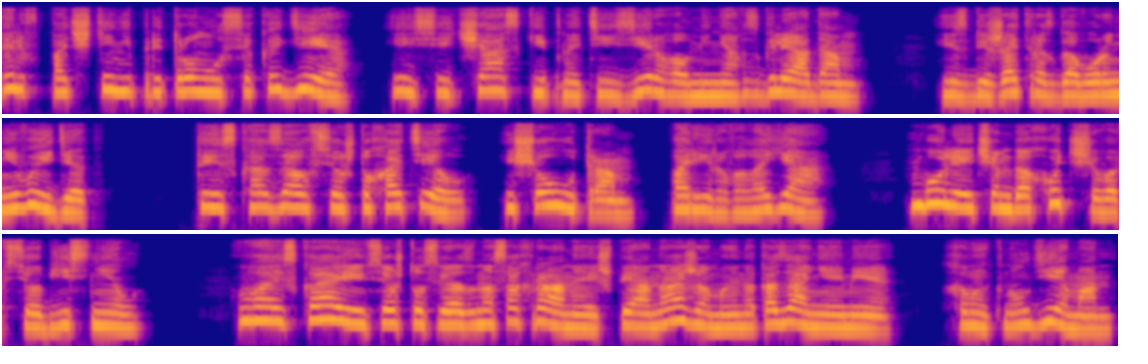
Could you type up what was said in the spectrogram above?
Эльф почти не притронулся к идее и сейчас гипнотизировал меня взглядом. Избежать разговора не выйдет. Ты сказал все, что хотел, еще утром, парировала я. Более чем доходчиво все объяснил. Войска и все, что связано с охраной, шпионажем и наказаниями хмыкнул демон.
